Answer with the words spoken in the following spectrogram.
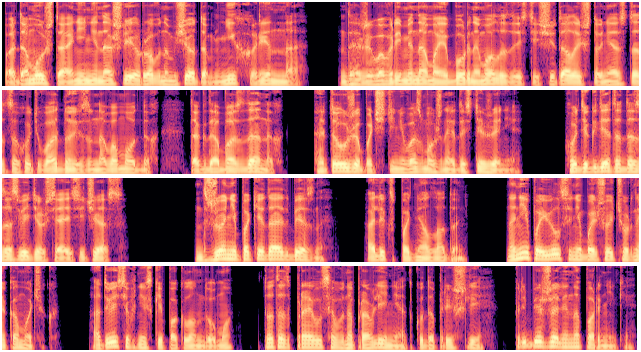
Потому что они не нашли ровным счетом ни хрена. Даже во времена моей бурной молодости считалось, что не остаться хоть в одной из новомодных, тогда баз данных — это уже почти невозможное достижение. Хоть и где-то да засветишься, а сейчас... Джонни покидает бездны. Алекс поднял ладонь. На ней появился небольшой черный комочек. Отвесив низкий поклон Думу, тот отправился в направление, откуда пришли. Прибежали напарники.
